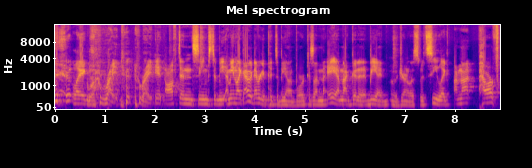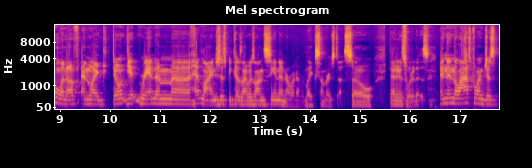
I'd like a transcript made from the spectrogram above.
like right, right. It often seems to be. I mean, like I would never get picked to be on a board because I'm not, a I'm not good at it. B I'm a journalist, but C like I'm not powerful enough and like don't get random uh, headlines just because I was on CNN or whatever, like Summers does. So that is what it is. And then the last one, just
